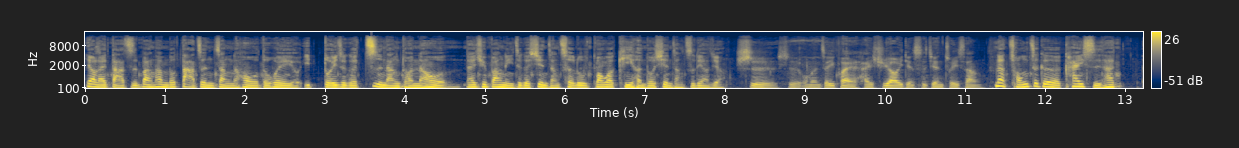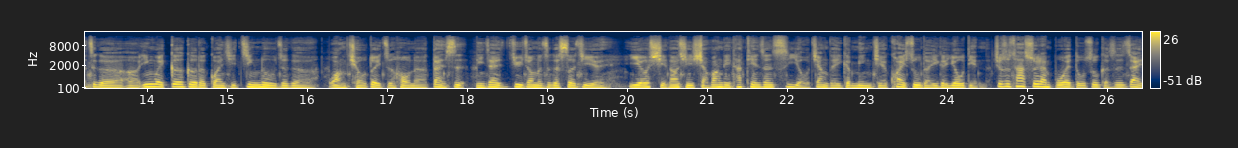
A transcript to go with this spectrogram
要来打直棒，他们都大阵仗，然后都会有一堆这个智囊团，然后来去帮你这个现场测录，包括 key 很多现场资料，这样。是是，我们这一块还需要一点时间追上。那从这个开始，他。这个呃，因为哥哥的关系进入这个网球队之后呢，但是你在剧中的这个设计也也有写到，其实小胖弟他天生是有这样的一个敏捷、快速的一个优点的，就是他虽然不会读书，可是在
